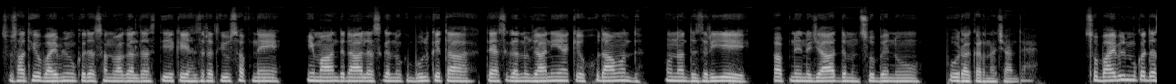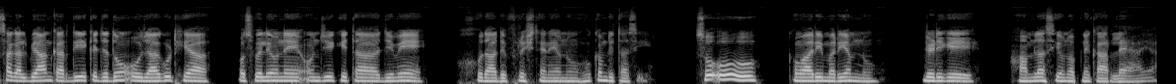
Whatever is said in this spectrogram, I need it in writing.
ਸੋ ਸਾਥੀਓ, ਬਾਈਬਲ ਮੁਕੱਦਸ ਸਾਨੂੰ ਇਹ ਗੱਲ ਦੱਸਦੀ ਹੈ ਕਿ ਹਜ਼ਰਤ ਯੂਸਫ ਨੇ ਈਮਾਨ ਦੇ ਨਾਲ ਇਸ ਗੱਲ ਨੂੰ ਕਬੂਲ ਕੀਤਾ ਤੇ ਇਸ ਗੱਲ ਨੂੰ ਜਾਣਿਆ ਕਿ ਖੁਦਾਵੰਦ ਉਹਨਾਂ ਦੇ ਜ਼ਰੀਏ ਆਪਣੇ ਨਜਾਤ ਦੇ ਮਨਸੂਬੇ ਨੂੰ ਪੂਰਾ ਕਰਨਾ ਚਾਹੁੰਦਾ ਹੈ। ਸੋ ਬਾਈਬਲ ਮੁਕੱਦਸਾ ਗੱਲ ਬਿਆਨ ਕਰਦੀ ਹੈ ਕਿ ਜਦੋਂ ਉਹ ਜਾਗ ਉੱਠਿਆ, ਉਸ ਵੇਲੇ ਉਹਨੇ ਉਂਝ ਕੀਤਾ ਜਿਵੇਂ ਖੁਦਾ ਦੇ ਫਰਿਸ਼ਤੇ ਨੇ ਉਹਨੂੰ ਹੁਕਮ ਦਿੱਤਾ ਸੀ। ਸੋ ਉਹ ਕੁਮਾਰੀ ਮਰੀਮ ਨੂੰ, ਜਿਹੜੀ ਕਿ ਹਮਲਾ ਸੀ, ਉਹਨੂੰ ਆਪਣੇ ਘਰ ਲੈ ਆਇਆ।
